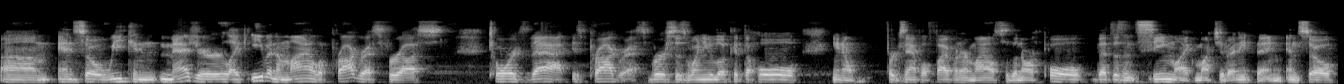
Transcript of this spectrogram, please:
Um, and so we can measure like even a mile of progress for us towards that is progress versus when you look at the whole, you know, for example, 500 miles to the North Pole, that doesn't seem like much of anything. And so,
